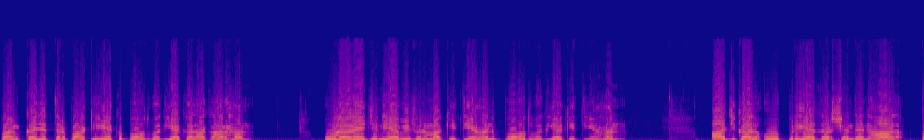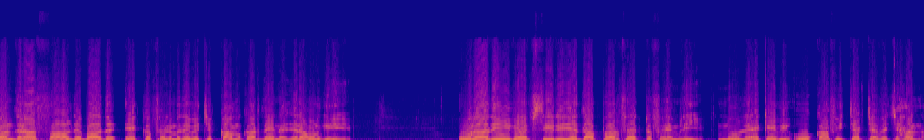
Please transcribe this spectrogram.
ਪੰਕਜ ਤ੍ਰਿਪਾਠੀ ਇੱਕ ਬਹੁਤ ਵਧੀਆ ਕਲਾਕਾਰ ਹਨ। ਉਹਨਾਂ ਨੇ ਜਿੰਨੀਆਂ ਵੀ ਫਿਲਮਾਂ ਕੀਤੀਆਂ ਹਨ, ਬਹੁਤ ਵਧੀਆ ਕੀਤੀਆਂ ਹਨ। ਅੱਜ ਕੱਲ ਉਹ ਪ੍ਰਿਆ ਦਰਸ਼ਨ ਦੇ ਨਾਲ 15 ਸਾਲ ਦੇ ਬਾਅਦ ਇੱਕ ਫਿਲਮ ਦੇ ਵਿੱਚ ਕੰਮ ਕਰਦੇ ਨਜ਼ਰ ਆਉਣਗੇ। ਉਹਨਾਂ ਦੀ ਵੈਬ ਸੀਰੀਜ਼ ਦਾ ਪਰਫੈਕਟ ਫੈਮਿਲੀ ਨੂੰ ਲੈ ਕੇ ਵੀ ਉਹ ਕਾਫੀ ਚਰਚਾ ਵਿੱਚ ਹਨ।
